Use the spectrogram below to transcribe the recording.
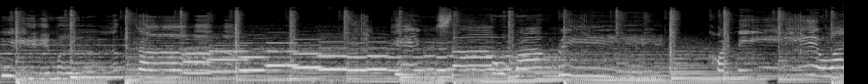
ที่เมืองกาทิ้งสาวบางรีคนนี้ไว้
